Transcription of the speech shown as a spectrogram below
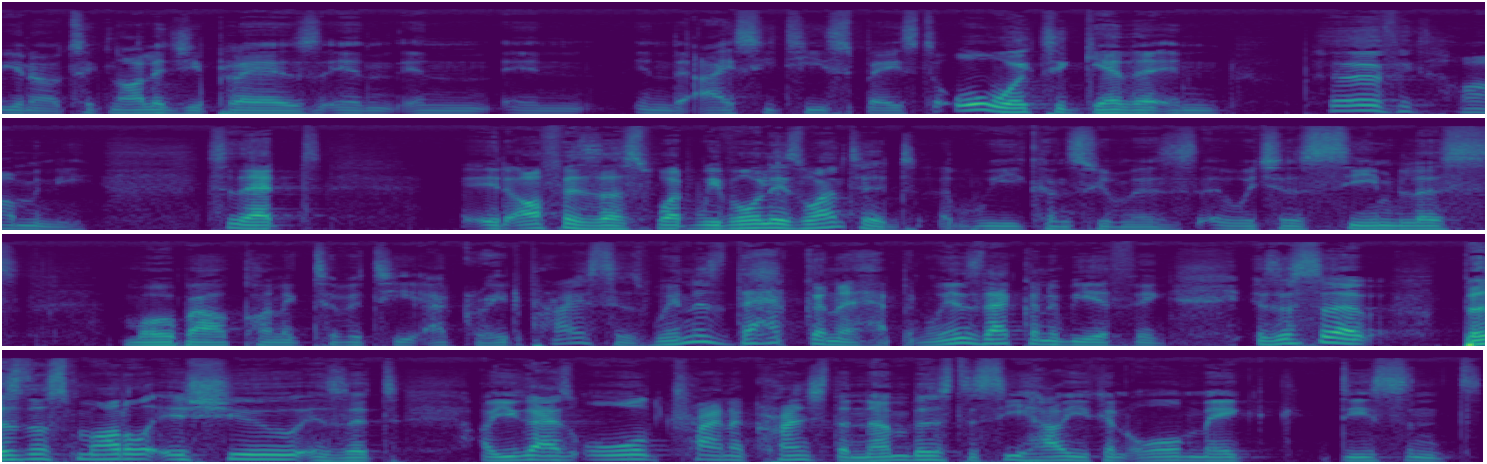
you know technology players in in in in the ICT space to all work together in perfect harmony, so that it offers us what we've always wanted, we consumers, which is seamless mobile connectivity at great prices. When is that going to happen? When is that going to be a thing? Is this a business model issue? Is it? Are you guys all trying to crunch the numbers to see how you can all make decent,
